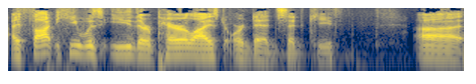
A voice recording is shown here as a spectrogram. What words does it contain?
I thought he was either paralyzed or dead, said Keith. Uh,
